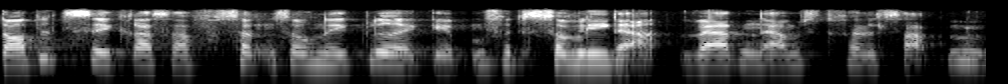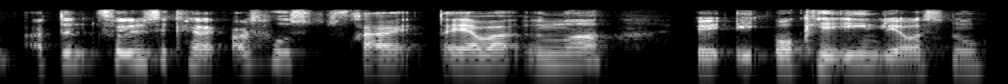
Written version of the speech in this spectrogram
dobbeltsikre sig, sådan så hun ikke bliver igennem, for så ville der verden nærmest falde sammen. Og den følelse kan jeg godt huske fra, da jeg var yngre. Øh, e, okay, egentlig også nu.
